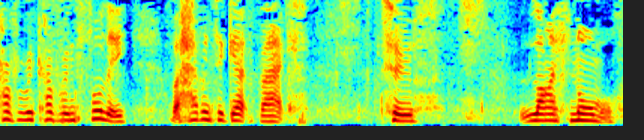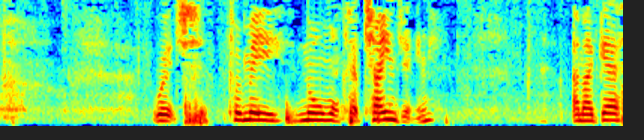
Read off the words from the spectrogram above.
cover, recovering fully, but having to get back to life normal. which for me, normal kept changing. And I guess,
